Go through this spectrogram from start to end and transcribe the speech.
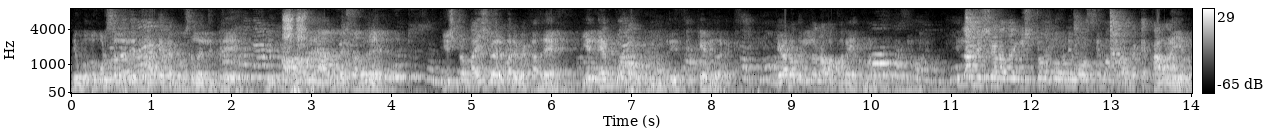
ನೀವು ಒಂದು ಗುಡಿಸಲಲ್ಲಿ ತಾಟಿಯಲ್ಲ ಗುಡಿಸಲಲ್ಲಿದ್ರಿ ಇಂಥ ಅರಮನೆ ಆಗಬೇಕಾದ್ರೆ ಇಷ್ಟೊಂದು ಐಶ್ವರ್ಯ ಬರಬೇಕಾದ್ರೆ ಏನು ಏನು ಕೊಡೋದು ಅಂತ ಕೇಳಿದ್ದಾರೆ. ಕೇಳೋದಿಲ್ಲ ನಾವು ಆ ಥರ ಏನು ಮಾಡ್ಕೊಂಡು ಬಂದಿಲ್ಲ ಇಲ್ಲ ನಿಶ್ಚಯದಾಗ ಇಷ್ಟೊಂದು ನೀವು ಶ್ರೀಮಂತರಾಗಬೇಕೆ ಕಾರಣ ಏನು?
